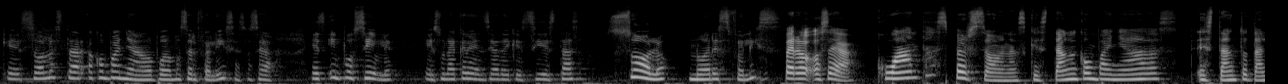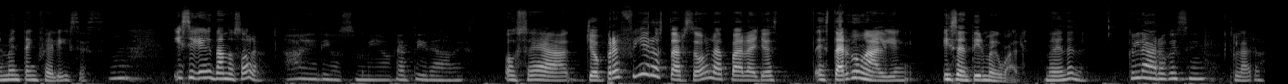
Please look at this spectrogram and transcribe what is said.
que solo estar acompañado podemos ser felices. O sea, es imposible es una creencia de que si estás solo, no eres feliz. Pero, o sea, ¿cuántas personas que están acompañadas están totalmente infelices? Mm. Y siguen estando solas. Ay, Dios mío, cantidades. O sea, yo prefiero estar sola para yo estar con alguien y sentirme igual. ¿Me entiendes? Claro que sí. Claro.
